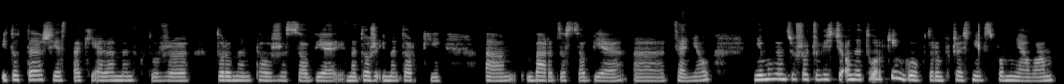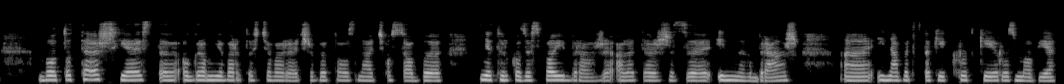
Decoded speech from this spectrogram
I to też jest taki element, który, który mentorzy sobie, mentorzy i mentorki bardzo sobie e, cenią. Nie mówiąc już oczywiście o networkingu, o którym wcześniej wspomniałam, bo to też jest e, ogromnie wartościowa rzecz, żeby poznać osoby nie tylko ze swojej branży, ale też z innych branż i nawet w takiej krótkiej rozmowie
